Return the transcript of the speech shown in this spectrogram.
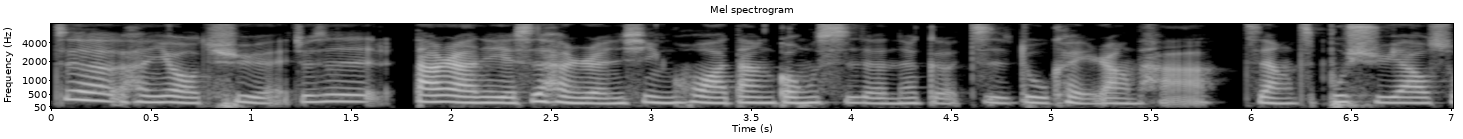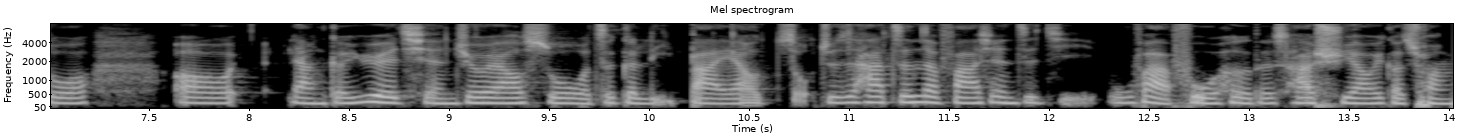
这很有趣诶，就是当然也是很人性化，但公司的那个制度可以让他这样子，不需要说哦，两个月前就要说我这个礼拜要走，就是他真的发现自己无法负荷的，他需要一个喘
